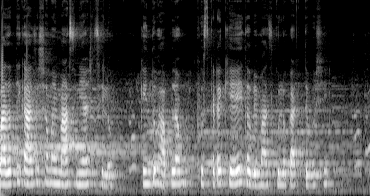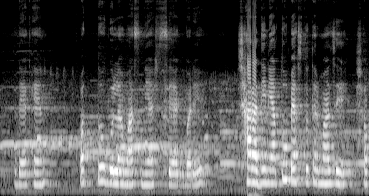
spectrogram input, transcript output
বাজার থেকে আসার সময় মাছ নিয়ে আসছিল, কিন্তু ভাবলাম ফুচকাটা খেয়েই তবে মাছগুলো কাটতে বসি। দেখেন কতগুলা মাছ নিয়ে আসছে একবারে। সারাদিন এত ব্যস্ততার মাঝে সব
